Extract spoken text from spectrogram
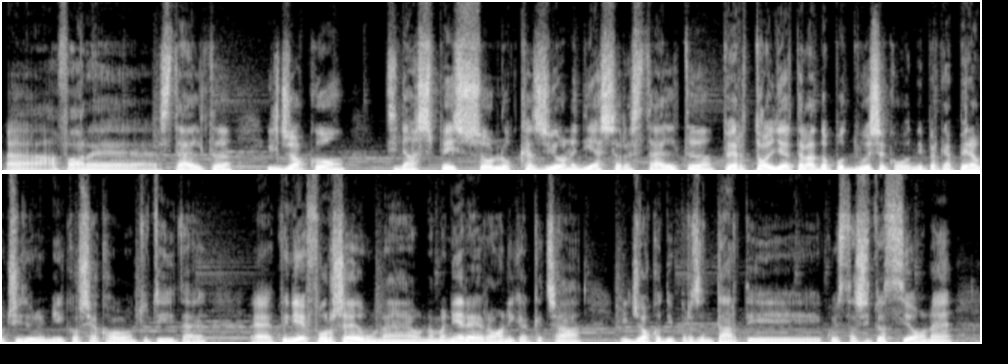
a fare stealth. Il gioco ti dà spesso l'occasione di essere stealth per togliertela dopo due secondi, perché appena uccidi un nemico si accorgono tutti di te. Eh, quindi è forse una, una maniera ironica che ha il gioco di presentarti questa situazione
